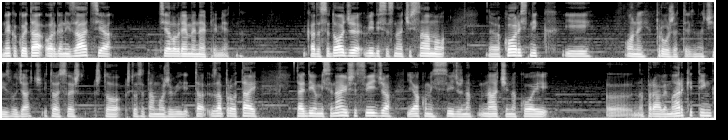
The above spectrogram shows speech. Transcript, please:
nekako je ta organizacija cijelo vrijeme neprimjetna. Kada se dođe, vidi se znači samo e, korisnik i onaj pružatelj, znači izvođač. I to je sve što, što se tamo može vidjeti. Ta, zapravo taj, taj dio mi se najviše sviđa, jako mi se sviđa na način na koji e, naprave marketing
